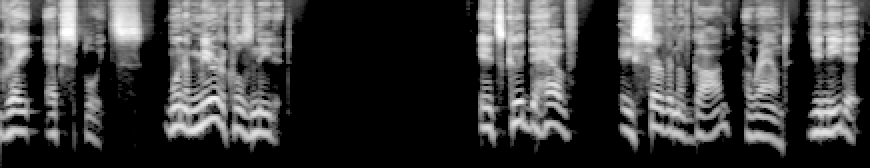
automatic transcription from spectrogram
great exploits. When a miracle's needed, it's good to have a servant of God around. You need it.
